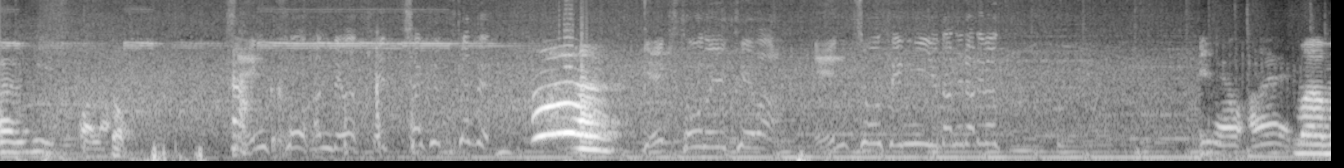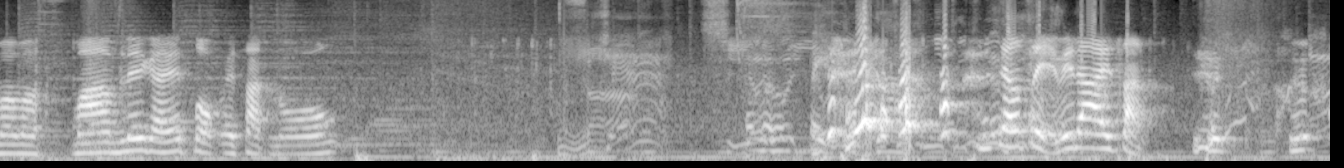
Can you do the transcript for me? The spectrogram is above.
เอาเออวิ่งก่อนละ 前後半では決着つかず激闘の行方は延長戦に委ねられます นี่แล้วไอ้ มามามามาเล่นกันให้ตกไอสัตว์น้อง さあ試合 ทำไม は มัน 一 เตะ ยังเตะไม่ได้ไอ้สัตว์โค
